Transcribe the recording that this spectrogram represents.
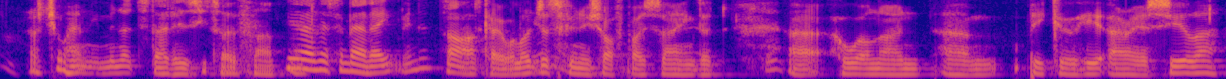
I'm not sure how many minutes that is so far. Yeah, that's about eight minutes. Oh, okay. Well, I'll just finish off by saying that uh, a well known um, bhikkhu here, Arya Sila,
